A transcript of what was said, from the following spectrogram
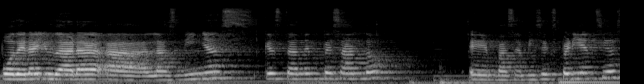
poder ayudar a, a las niñas que están empezando en base a mis experiencias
